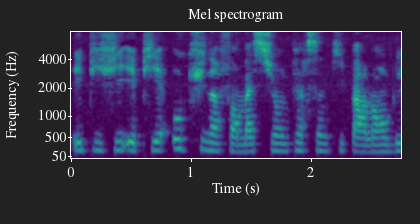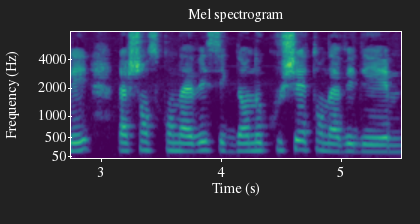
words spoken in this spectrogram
Et puis et puis aucune information, personne qui parle anglais. La chance qu'on avait, c'est que dans nos couchettes, on avait des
